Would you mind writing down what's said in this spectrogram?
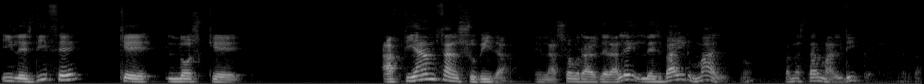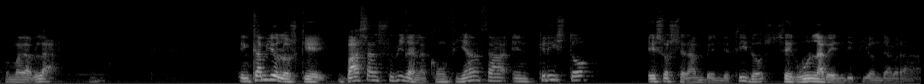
Y les dice que los que afianzan su vida en las obras de la ley, les va a ir mal, van a estar malditos, esta forma de hablar. En cambio, los que basan su vida en la confianza en Cristo, esos serán bendecidos según la bendición de Abraham.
